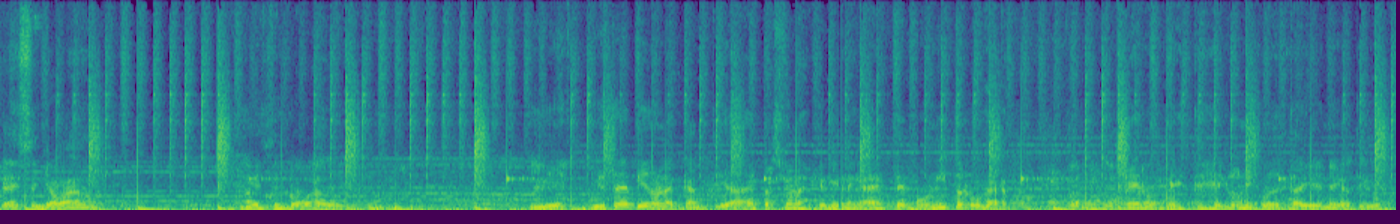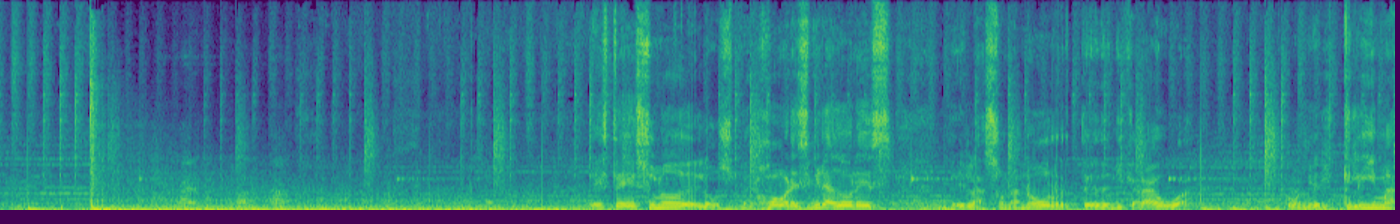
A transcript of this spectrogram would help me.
Ese llavado y ese llavado. Y, y ustedes vieron la cantidad de personas que vienen a este bonito lugar pero este es el único detalle negativo. Este es uno de los mejores miradores de la zona norte de Nicaragua, con el clima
